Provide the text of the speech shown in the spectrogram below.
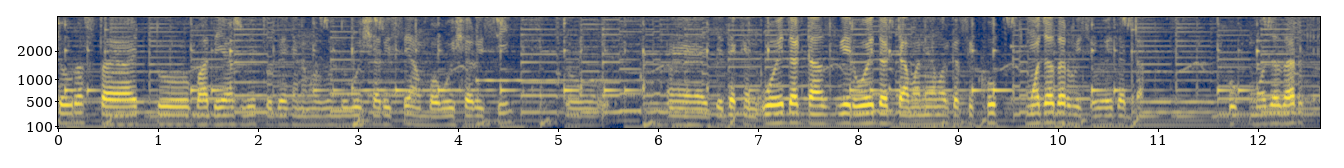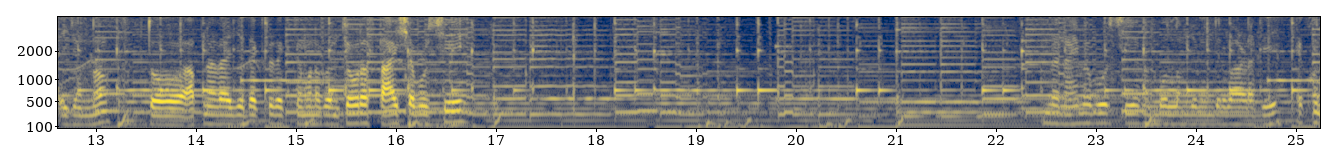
চৌরাস্তা একটু বাদে আসবে, তো দেখেন আমার বন্ধু বৈশা রয়েছে আমরা বৈশা রয়েছি। তো যে দেখেন ওয়েদারটা আজকের ওয়েদারটা মানে আমার কাছে খুব মজাদার হয়েছে ওয়েদারটা খুব মজাদার এই জন্য তো আপনারা এই যে দেখতে দেখতে মনে করেন চৌরাস্তা আইসা বসছি। আমরা নাইমে পড়ছি, এখন বললাম যে মন্দির ভাড়া দিয়ে। এখন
